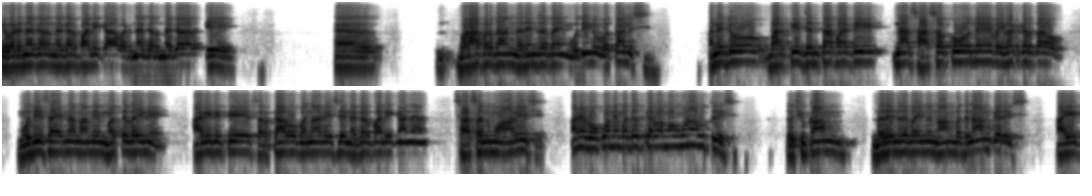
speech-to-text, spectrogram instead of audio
કે વડનગર નગરપાલિકા, વડનગર નગર એ વડાપ્રધાન નરેન્દ્રભાઈ મોદીનું વતન છે. અને જો ભારતીય જનતા પાર્ટીના શાસકો અને વહીવટકર્તાઓ મોદી સાહેબના નામે મત લઈને આવી રીતે સરકારો બનાવે છે, નગરપાલિકાના શાસનમાં આવે છે અને લોકોને મદદ કરવામાં ઉણા ઉતરે છે. તો શું કામ નરેન્દ્રભાઈનું નામ બદનામ કરે છે? આ એક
